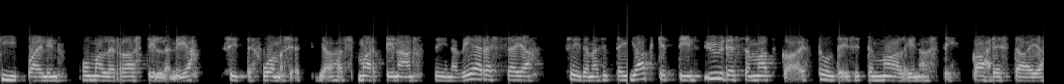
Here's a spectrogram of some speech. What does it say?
kiippailin omalle rastilleni ja sitten huomasin, että jahas Marttina on siinä vieressä ja siitä me sitten jatkettiin yhdessä matkaa ja tultiin sitten maaliin asti kahdestaan ja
